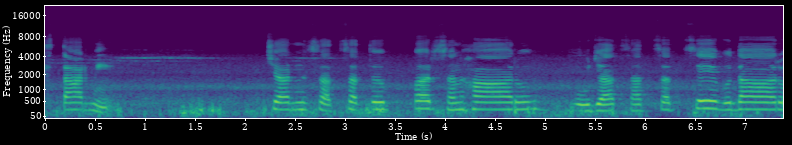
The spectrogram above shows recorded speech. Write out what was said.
ਸਤਾਰਵੀਂ। ਚਰਨ ਸਤ ਸਤ ਪਰਸਨਹਾਰ ਪੂਜਾ ਸਤ ਸਤ ਸੇਵਦਾਰ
